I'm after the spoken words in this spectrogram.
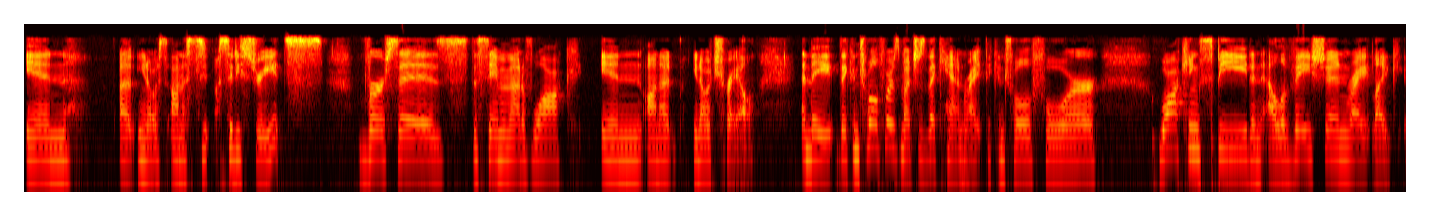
in, uh, you know, on a c- city streets versus the same amount of walk in on a you know a trail. And they they control for as much as they can right? They control for walking speed and elevation right? Like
